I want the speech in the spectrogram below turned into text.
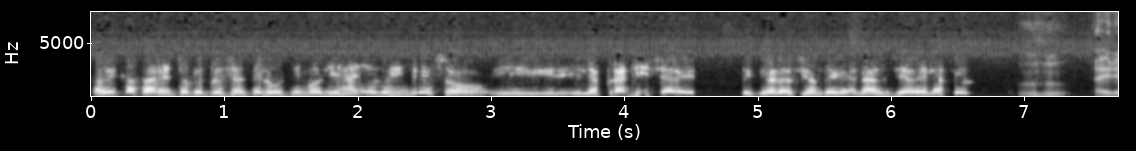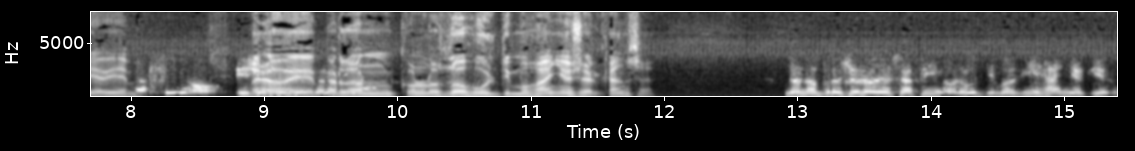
A ver, Casareto que presente los últimos 10 años los ingresos y, y la planilla de declaración de ganancia de la FIP. Uh Iría bien. pero, eh, perdón, ¿con los dos últimos años ya alcanza? No, no, pero yo lo desafío, los últimos 10 años quiero.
